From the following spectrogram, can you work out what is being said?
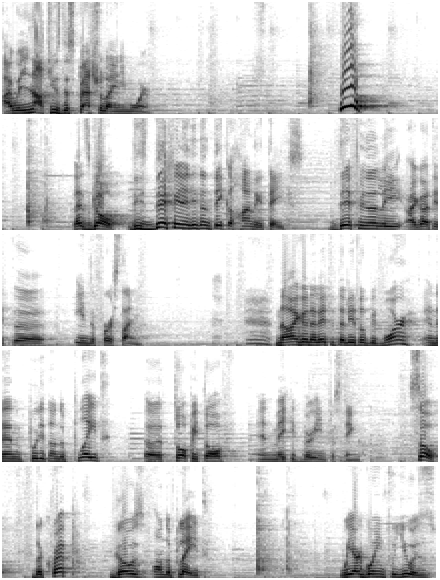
I will not use the spatula anymore. Woo! Let's go. This definitely didn't take a hundred takes. Definitely I got it uh, in the first time. Now I'm gonna let it a little bit more and then put it on the plate, uh, top it off and make it very interesting. So the crepe goes on the plate. We are going to use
